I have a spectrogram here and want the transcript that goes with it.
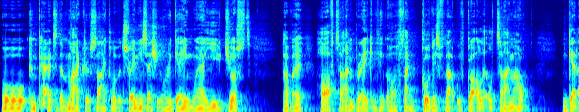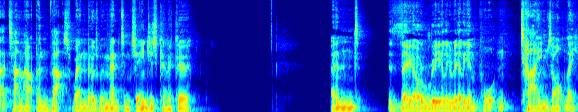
or compared to the micro cycle of a training session or a game where you just have a half time break and think, oh, thank goodness for that. We've got a little time out and get that time out. And that's when those momentum changes can occur. And they are really, really important times, aren't they?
